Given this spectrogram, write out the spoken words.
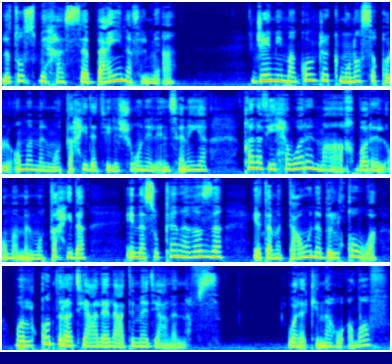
لتصبح سبعين في المئة جيمي ماجولدريك منسق الأمم المتحدة للشؤون الإنسانية قال في حوار مع أخبار الأمم المتحدة إن سكان غزة يتمتعون بالقوة والقدرة على الاعتماد على النفس ولكنه أضاف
